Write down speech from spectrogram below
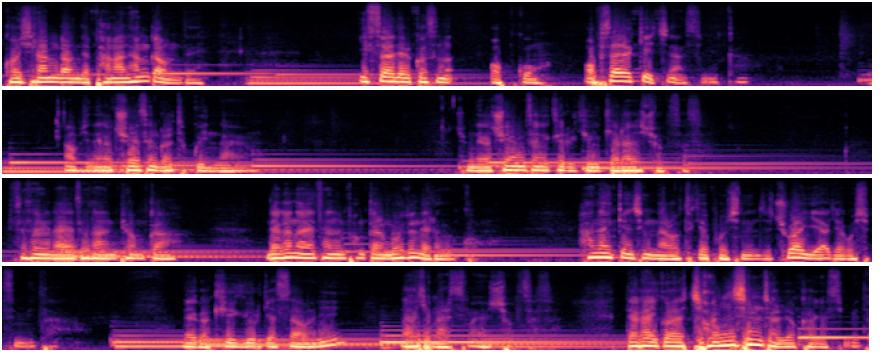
거실 한가운데, 방안 한가운데 있어야 될 것은 없고 없어야 할게 있지 않습니까? 아버지 내가 주의 생각을 듣고 있나요? 좀 내가 주의 음성의 귀를 기울게 하시옵소서. 세상에 나에서 사는 평가, 내가 나에 사는 평가를 모두 내려놓고 하나님께는 지금 나를 어떻게 보시는지 주와 이야기하고 싶습니다. 내가 귀 기울게 싸우니 나에게 말씀하여 주옵소서. 내가 이거에 전심 전력하겠습니다.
